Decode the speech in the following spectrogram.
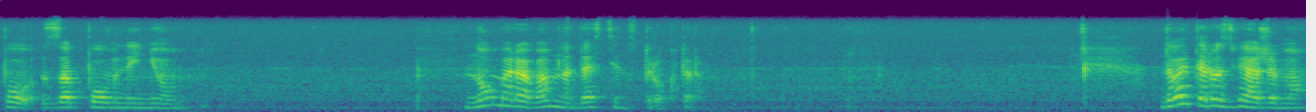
по заповненню номера вам надасть інструктор. Давайте розв'яжемо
